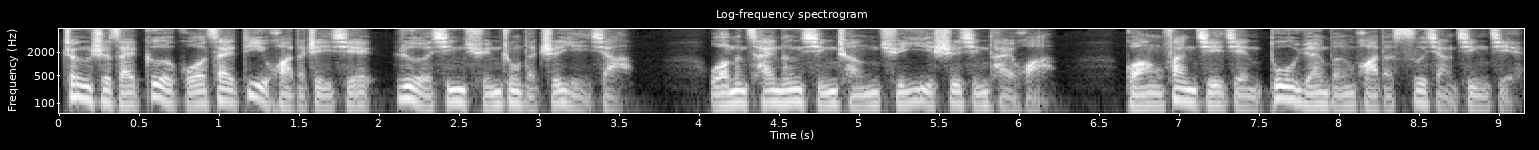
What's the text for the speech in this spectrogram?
正是在各国在地化的这些热心群众的指引下，我们才能形成去意识形态化、广泛借鉴多元文化的思想境界。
